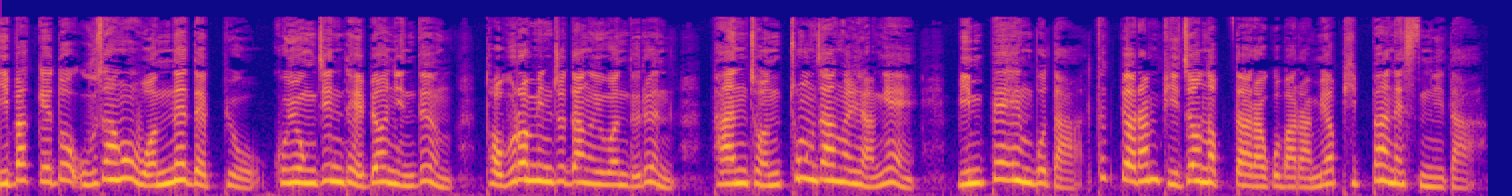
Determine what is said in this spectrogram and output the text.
이 밖에도 우상호 원내대표, 고용진 대변인 등 더불어민주당 의원들은 반 전 총장을 향해 민폐 행보다 특별한 비전 없다라고 말하며 비판했습니다.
